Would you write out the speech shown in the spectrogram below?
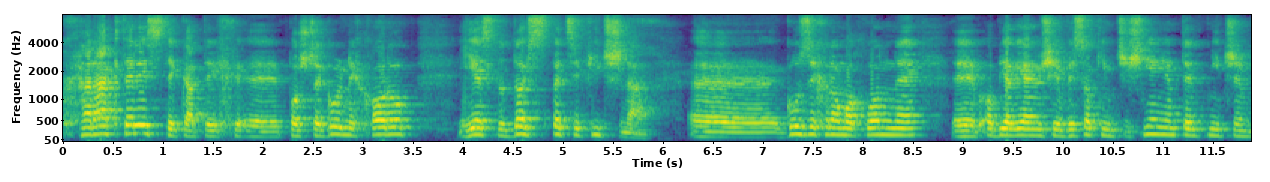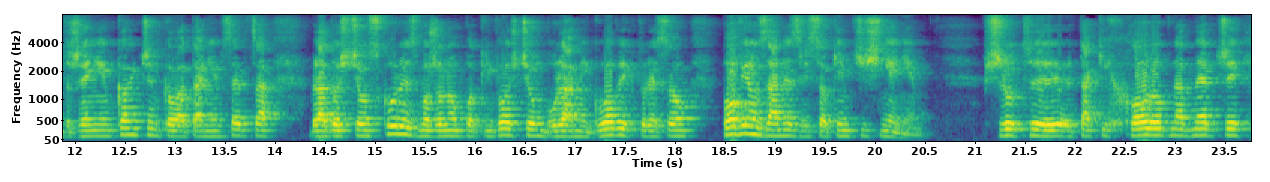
charakterystyka tych e, poszczególnych chorób jest dość specyficzna. E, Guzy chromochłonne e, objawiają się wysokim ciśnieniem tętniczym, drżeniem kończyn, kołataniem serca, bladością skóry, wzmożoną potliwością, bólami głowy, które są powiązane z wysokim ciśnieniem. Wśród y, takich chorób nadnerczy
